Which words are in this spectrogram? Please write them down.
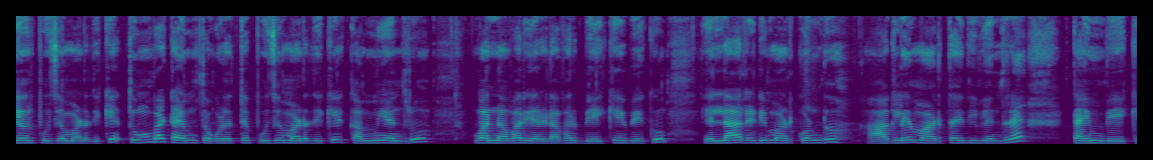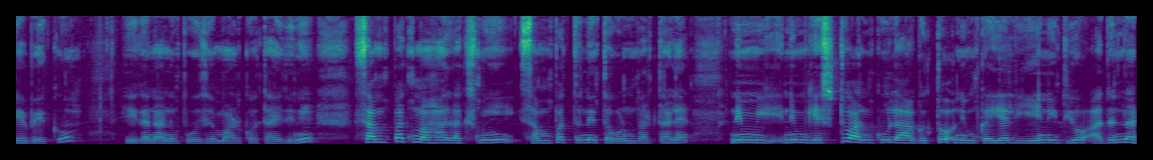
ದೇವ್ರ ಪೂಜೆ ಮಾಡೋದಕ್ಕೆ. ತುಂಬ ಟೈಮ್ ತೊಗೊಳುತ್ತೆ ಪೂಜೆ ಮಾಡೋದಕ್ಕೆ. ಕಮ್ಮಿ ಅಂದರೂ ಒನ್ ಅವರ್ ಎರಡು ಅವರ್ ಬೇಕೇ ಬೇಕು. ಎಲ್ಲ ರೆಡಿ ಮಾಡಿಕೊಂಡು ಆಗಲೇ ಮಾಡ್ತಾಯಿದ್ದೀವಿ ಅಂದರೆ ಟೈಮ್ ಬೇಕೇ ಬೇಕು. ಈಗ ನಾನು ಪೂಜೆ ಮಾಡ್ಕೋತಾ ಇದ್ದೀನಿ. ಸಂಪತ್ ಮಹಾಲಕ್ಷ್ಮಿ ಸಂಪತ್ತನ್ನೇ ತೊಗೊಂಡು ಬರ್ತಾಳೆ. ನಿಮ್ಮ ನಿಮ್ಗೆ ಎಷ್ಟು ಅನುಕೂಲ ಆಗುತ್ತೋ ನಿಮ್ಮ ಕೈಯಲ್ಲಿ ಏನಿದೆಯೋ ಅದನ್ನು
